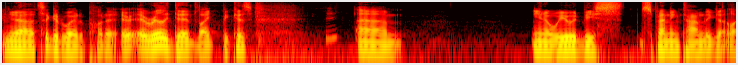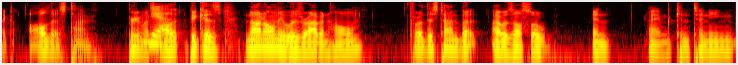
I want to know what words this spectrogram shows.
Yeah, that's a good way to put it. It, it really did, like because, um, you know, we would be s- spending time together like all this time, pretty much Yeah. all. Because not only was Robin home for this time, but I was also, and I'm continuing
